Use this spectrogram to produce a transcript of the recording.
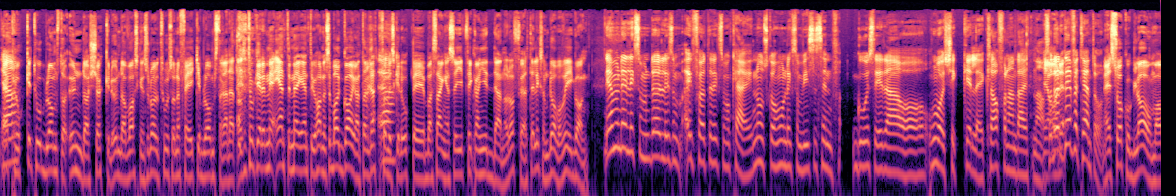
Jeg Ja. plukket to blomster under kjøkkenet, under vasken, så lå det to sånne fake blomster eller. Så tok jeg det med, en til meg, en til Johannes, så bare ga jeg han til rett før Ja. vi skulle opp i bassenget, så fikk han gitt den, og da følte jeg liksom, da var vi i gang. Ja, men det er liksom, det er liksom Jeg følte liksom ok, nå skal hun liksom vise sin gode side, og hun var skikkelig klar for den daten her. Så ja, det, det- det fortjente hun. Jeg så hvor glad hun var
